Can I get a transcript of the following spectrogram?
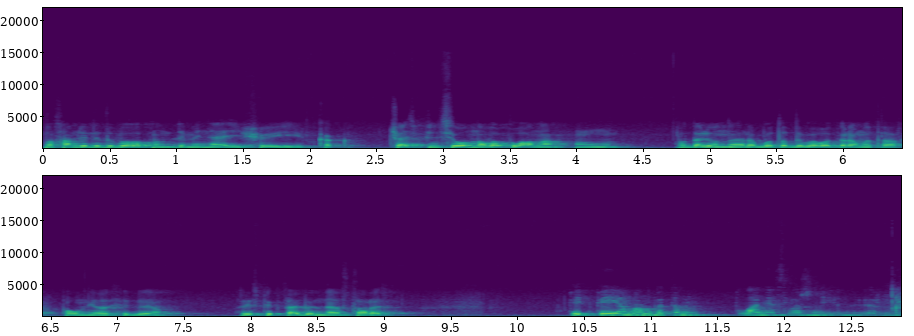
на самом деле, девелопмент для меня еще и как часть пенсионного плана. М, Удаленная работа девелопером это вполне себе респектабельная старость. PM в этом плане сложнее, наверное.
